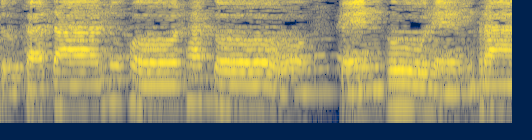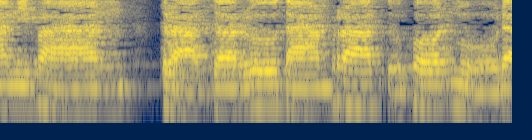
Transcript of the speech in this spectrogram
สุขตานุโพทโก เป็นผู้เห็นพระนิพพาน ตรัสรู้ตามพระสุคตหมู่ใด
